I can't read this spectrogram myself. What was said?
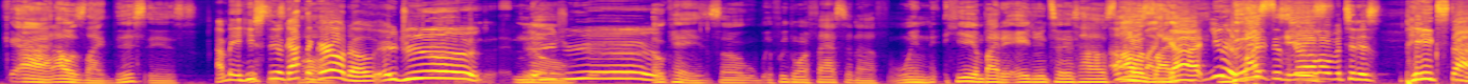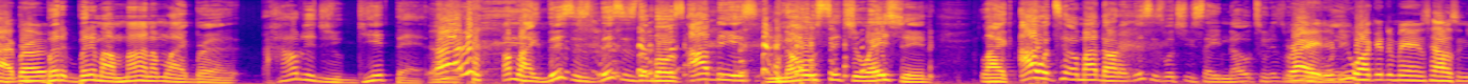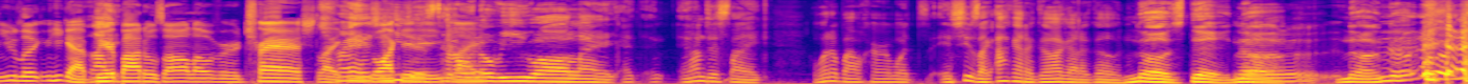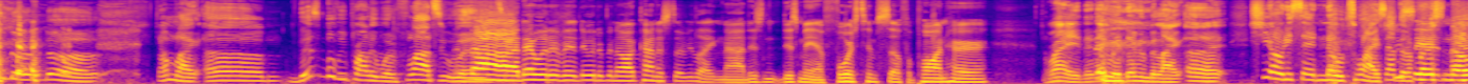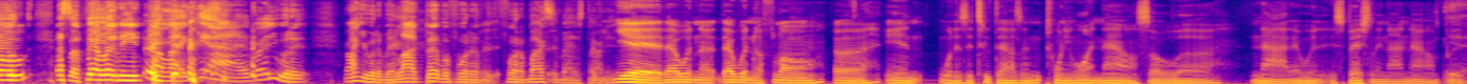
God, I was like, this is I mean, he still got the girl though. Adrian. no. Adrian. Okay, so if we're going fast enough, when he invited Adrian to his house, Oh I was my like, god! You invited this this, girl is- over to this pigsty, bro. But but in my mind, I'm like, bruh, how did you get that? Like, I'm like, this is this is the most obvious no situation. Like I would tell my daughter, this is what you say no to. This is what Right. you If you walk into man's house and you look, he got beer bottles all over, trash. Like trash, you walk he in, just towering like, over you all like, and, and I'm just like. What about her? What? And she was like, "I gotta go. I gotta go. No, stay. No, no, no, no, no, no." I'm like, um, this movie probably wouldn't fly too well. Nah, that would have been. It would have been all kind of stuff. You're like, nah, this this man forced himself upon her. Right. They they would definitely be like, uh, she already said no twice. After the first no, no. that's a felony. I'm like, yeah, bro, you would have Rocky would have been locked up before the before the boxing match started. Yeah, that wouldn't have, that wouldn't have flown. Uh, in what is it, 2021 now? So uh, nah, that wouldn't, especially not now. But Yeah.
